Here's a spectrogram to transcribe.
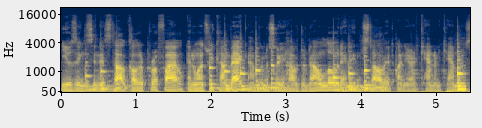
using CineStyle color profile and once we come back I'm going to show you how to download and install it on your Canon cameras.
